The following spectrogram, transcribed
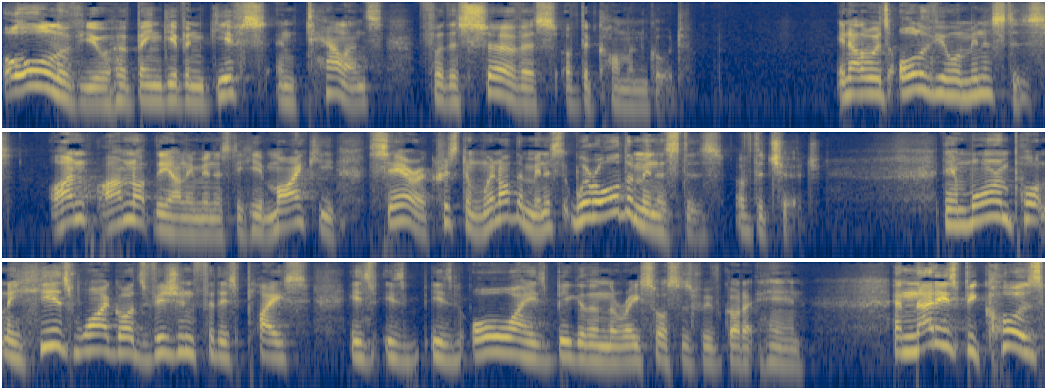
all of you have been given gifts and talents for the service of the common good. In other words, all of you are ministers. I'm, I'm not the only minister here. Mikey, Sarah, Kristen, we're not the ministers. We're all the ministers of the church. Now, more importantly, here's why God's vision for this place is, is, is always bigger than the resources we've got at hand. And that is because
